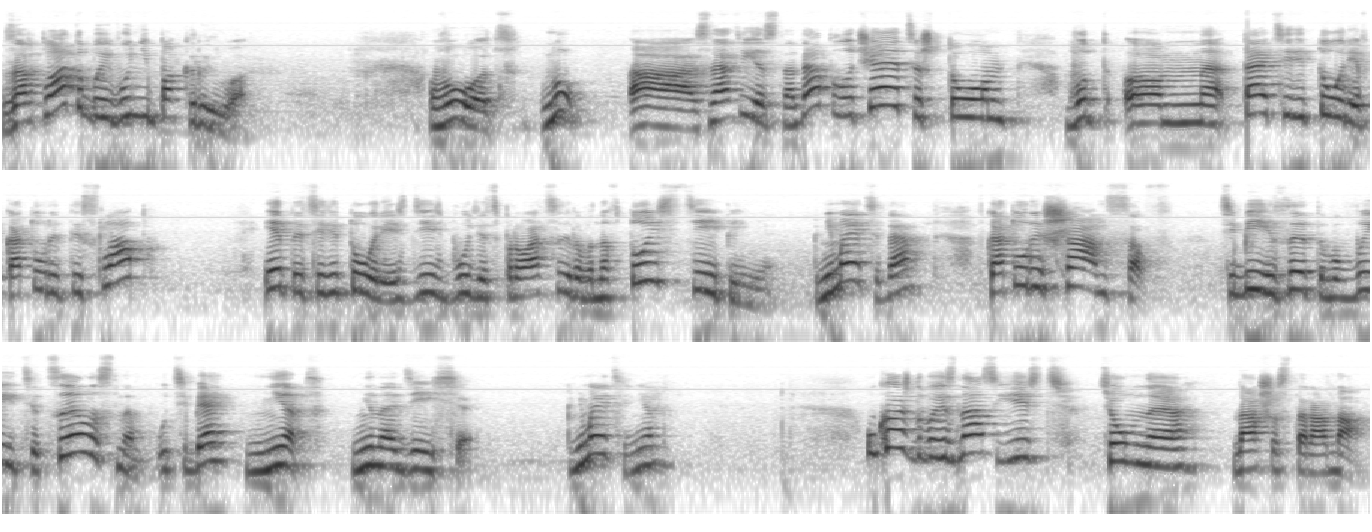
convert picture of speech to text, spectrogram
зарплата бы его не покрыла. Вот, ну, а, соответственно, да, получается, что вот эм, та территория, в которой ты слаб, эта территория здесь будет спровоцирована в той степени, понимаете, да, в которой шансов тебе из этого выйти целостным у тебя нет, не надейся. Понимаете, нет? У каждого из нас есть темная наша сторона.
